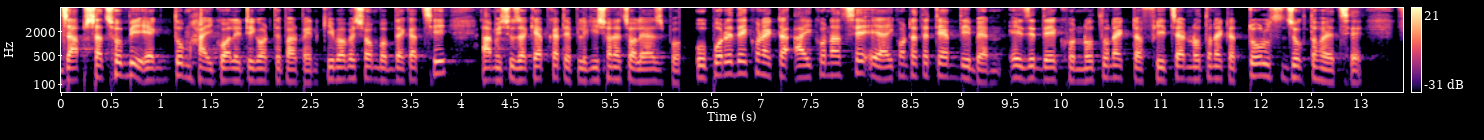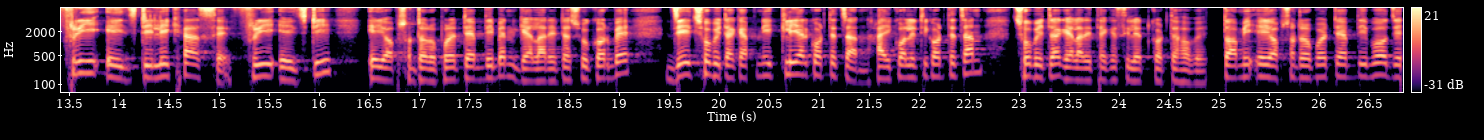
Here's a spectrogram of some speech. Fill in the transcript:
জাপসা ছবি একদম হাই কোয়ালিটি করতে পারবেন। কীভাবে সম্ভব দেখাচ্ছি? আমি সুজা ক্যাপকাট অ্যাপ্লিকেশনে চলে আসব। উপরে দেখুন একটা আইকন আছে, এই আইকনটাতে ট্যাপ দিবেন। এই যে দেখুন, নতুন একটা ফিচার নতুন একটা টুলস যুক্ত হয়েছে। ফ্রি এইচডি লেখা আছে ফ্রি এইচডি এই অপশনটার উপরে ট্যাপ দিবেন গ্যালারিটা শো করবে। যেই ছবিটাকে আপনি ক্লিয়ার করতে চান হাই কোয়ালিটি করতে চান, ছবিটা গ্যালারি থেকে সিলেক্ট করতে হবে। তো আমি এই অপশনটার উপরে ট্যাপ দিব, যে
